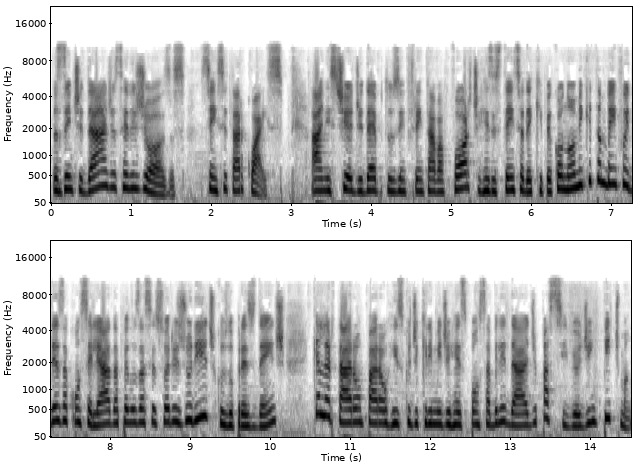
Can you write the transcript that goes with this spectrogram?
das entidades religiosas, sem citar quais. A anistia de débitos enfrentava forte resistência da equipe econômica e também foi desaconselhada pelos assessores jurídicos do presidente, que alertaram para o risco de crime de responsabilidade passível de impeachment.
